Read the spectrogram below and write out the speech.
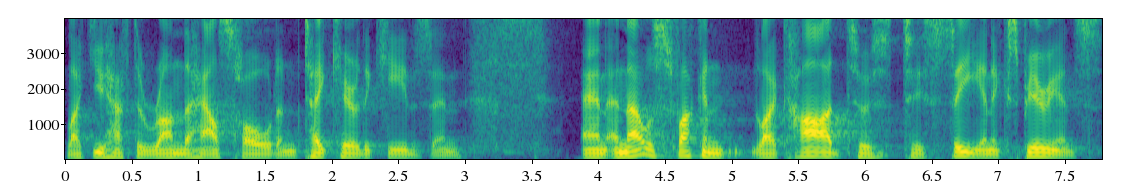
Like you have to run the household and take care of the kids, and and and that was fucking like hard to to see and experience,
